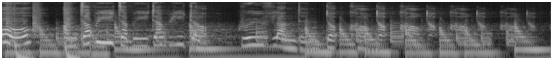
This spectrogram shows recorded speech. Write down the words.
or on www.groovelondon.com.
